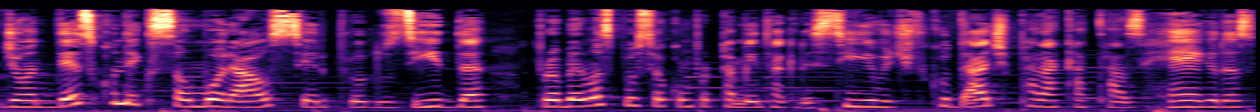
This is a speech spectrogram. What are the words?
de uma desconexão moral ser produzida, problemas por seu comportamento agressivo, dificuldade para acatar as regras,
